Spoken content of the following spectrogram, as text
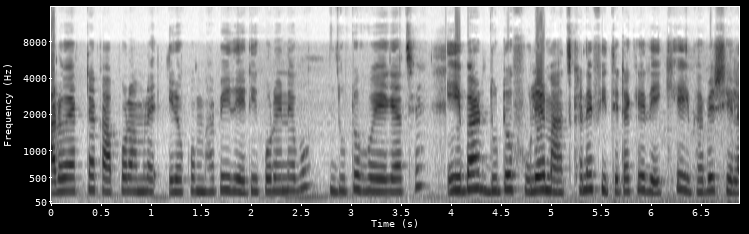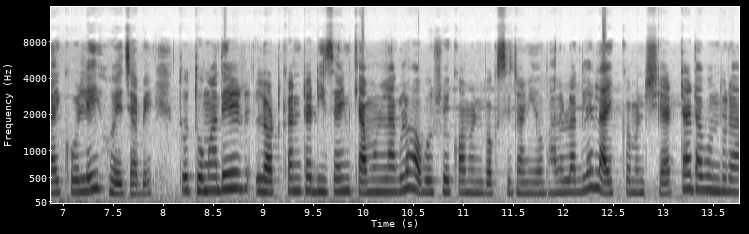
আরও একটা কাপড় আমরা এরকমভাবেই রেডি করে নেব। দুটো হয়ে গেছে। এবার দুটো ফুলের মাঝখানে ফিতেটাকে রেখে এইভাবে সেলাই করলেই হয়ে যাবে। তো তোমাদের লটকানটা ডিজাইন কেমন লাগল অবশ্যই কমেন্ট বক্সে জানিও। ভালো লাগলে লাইক কমেন্ট শেয়ার টাটা বন্ধুরা।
